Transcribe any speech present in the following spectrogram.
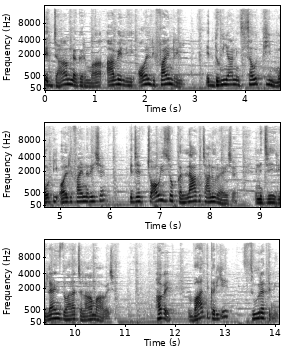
કે જામનગરમાં આવેલી ઓઇલ રિફાઇનરી એ દુનિયાની સૌથી મોટી ઓઇલ રિફાઇનરી છે કે જે ચોવીસો કલાક ચાલુ રહે છે અને જે રિલાયન્સ દ્વારા ચલાવવામાં આવે છે. હવે વાત કરીએ સુરતની.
